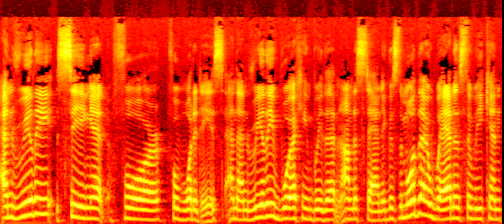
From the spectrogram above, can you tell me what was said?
and really seeing it for for what it is and then really working with it and understanding. Because the more the awareness that we can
